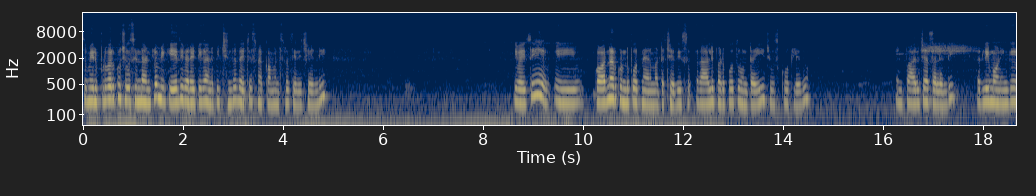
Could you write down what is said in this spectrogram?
సో మీరు ఇప్పటి వరకు చూసిన దాంట్లో మీకు ఏది వెరైటీగా అనిపించిందో దయచేసి నాకు కామెంట్స్లో తెలియచేయండి. ఇవైతే ఈ కార్నర్కి ఉండిపోతున్నాయి అనమాట చెర్రీస్. రాలి పడిపోతూ ఉంటాయి చూసుకోవట్లేదు. అండ్ పారిజాతాలండి. ఎర్లీ మార్నింగే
